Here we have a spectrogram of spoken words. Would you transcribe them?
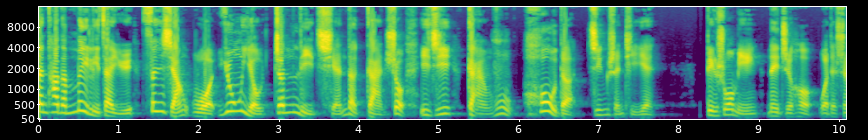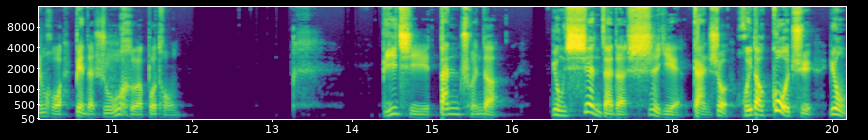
但它的魅力在于分享我拥有真理前的感受以及感悟后的精神体验，并说明那之后我的生活变得如何不同。比起单纯的用现在的视野感受回到过去，用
